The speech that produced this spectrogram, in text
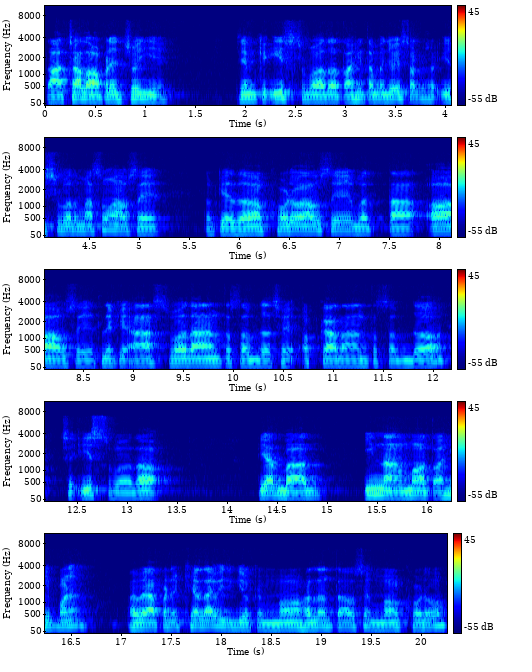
તો આ ચાલો આપણે જોઈએ. જેમ કે ઈશ્વર, તો અહીં તમે જોઈ શકો છો, ઈશ્વરમાં શું આવશે? તો કે ર ખોડો આવશે વત્તા અ આવશે. એટલે કે આ સ્વરાંત શબ્દ છે, અકારાંત શબ્દ છે ઈશ્વર. ત્યારબાદ ઇનામ તો અહીં પણ હવે આપણને ખ્યાલ આવી જ ગયો કે મ હલંત આવશે, મ ખોડો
